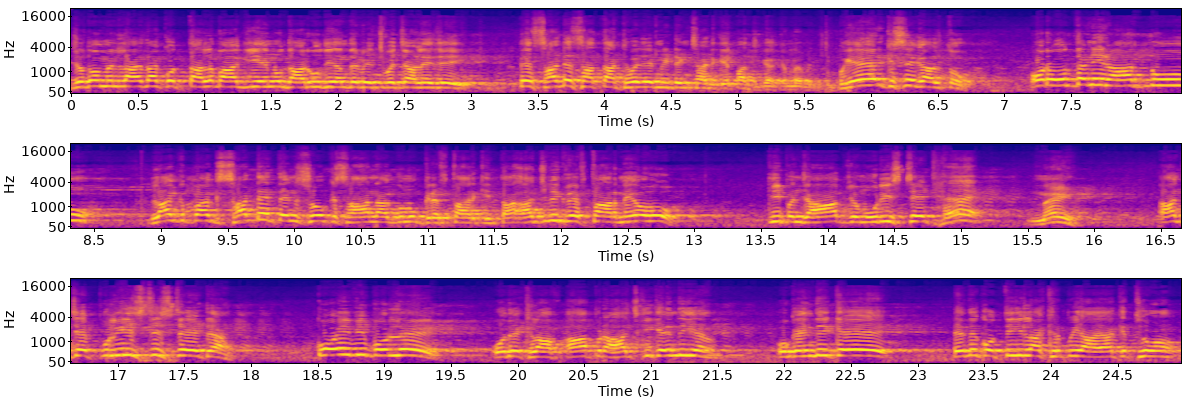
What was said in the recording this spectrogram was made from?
ਜਦੋਂ ਮੈਨੂੰ ਲੱਗਦਾ ਕੋਈ ਤਲਬ ਆ ਗਈ ਇਹਨੂੰ दारू ਦੇ ਅੰਦਰ ਵਿੱਚ ਵਿਚਾਲੇ ਜੇ, ਤੇ 7:30 8 ਵਜੇ ਮੀਟਿੰਗ ਛੱਡ ਕੇ ਭੱਜ ਗਿਆ ਕੱਲਾ ਵਿੱਚ, ਬਗੈਰ ਕਿਸੇ ਗੱਲ ਤੋਂ। ਔਰ ਉਦੋਂ ਹੀ ਰਾਤ ਨੂੰ ਲਗਭਗ 350 ਕਿਸਾਨ ਆਗੂ ਨੂੰ ਗ੍ਰਿਫਤਾਰ ਕੀਤਾ। ਅੱਜ ਵੀ ਗ੍ਰਿਫਤਾਰ ਨੇ ਉਹ ਕੀ ਪੰਜਾਬ ਜਮਹੂਰੀ ਸਟੇਟ ਹੈ? ਨਹੀਂ। ਅੱਜ ਇਹ ਪੁਲਿਸ ਦੀ ਸਟੇਟ ਹੈ। ਕੋਈ ਵੀ ਬੋਲੇ, ਉਹਦੇ ਖਿਲਾਫ ਆਪ ਰਾਜ ਕੀ ਕਹਿੰਦੀ ਆ? ਉਹ ਕਹਿੰਦੀ ਕਿ ਇਹਦੇ ਕੋਲ 30 ਲੱਖ ਰੁਪਏ ਆਇਆ ਕਿੱਥੋਂ?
